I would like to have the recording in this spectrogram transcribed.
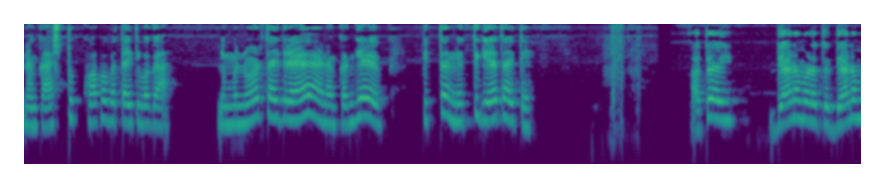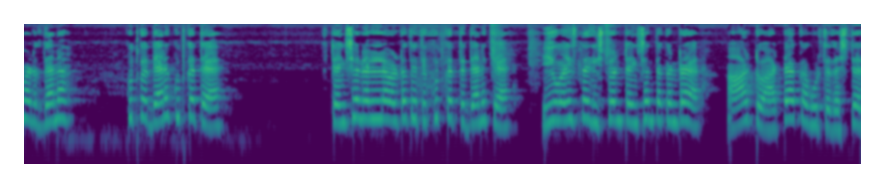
ನಂಗೆ ಅಷ್ಟು ಕೋಪ ಬರ್ತೈತೆ ಇವಾಗ. ನಿಮ್ಮನ್ನು ನೋಡ್ತಾ ಇದ್ರೆ ನಂಗೆ ಹಂಗೆ ಪಿತ್ತ ನೆತ್ತಿಗೆ ಏತೈತೆ ಅತೈ, ಧ್ಯಾನ ಮಾಡತ್ತೆ, ಧ್ಯಾನ ಮಾಡು, ಧ್ಯಾನ. ಕೂತ್ಕೋ, ಧ್ಯಾನ ಕೂತ್ಕತ್ತೆ. ಟೆನ್ಷನ್ ಎಲ್ಲ ಹೊರಟೋತೈತೆ, ಕೂತ್ಕತ್ತೆ ಧ್ಯಾನಕ್ಕೆ ಈ ವಯಸ್ಸಿನಾಗ ಇಷ್ಟೊಂದು ಟೆನ್ಷನ್ ತಗೊಂಡ್ರೆ ಆಟು ಅಟ್ಯಾಕ್ ಆಗ್ಬಿಡ್ತದೆ ಅಷ್ಟೇ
